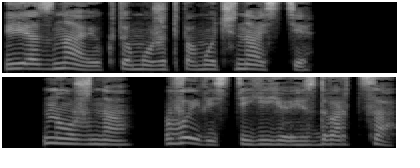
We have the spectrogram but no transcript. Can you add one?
Я знаю, кто может помочь Насте. Нужно вывести ее из дворца.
